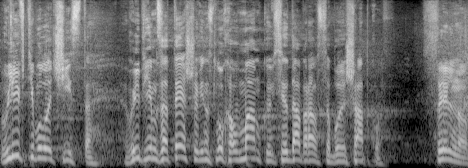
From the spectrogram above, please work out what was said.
в ліфті було чисто. Вип'ємо за те, що він слухав мамку і завжди брав з собою шапку. Сильно.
